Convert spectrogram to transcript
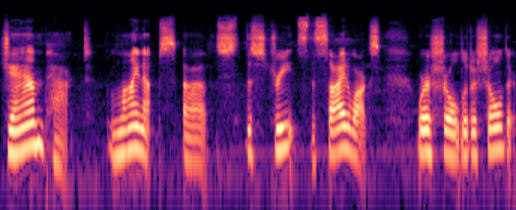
jam packed. Lineups, uh, the streets, the sidewalks were shoulder to shoulder.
